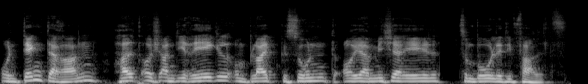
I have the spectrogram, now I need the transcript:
und denkt daran, halt euch an die Regel und bleibt gesund, euer Michael zum Wohle die Pfalz.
